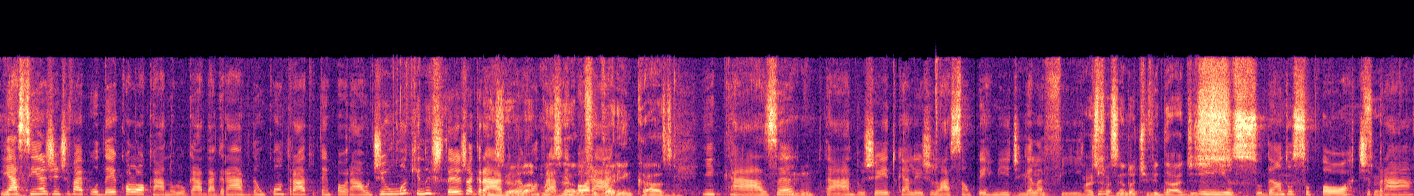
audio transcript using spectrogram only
E assim a gente vai poder colocar no lugar da grávida um contrato temporal de uma que não esteja Mas grávida, ela, contrato mas ela temporário ficaria em casa, em casa, Uhum. tá? Do jeito que a legislação permite que ela fique. mas fazendo atividades. Isso, dando suporte Certo. para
